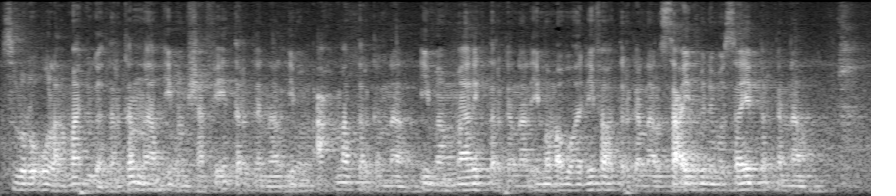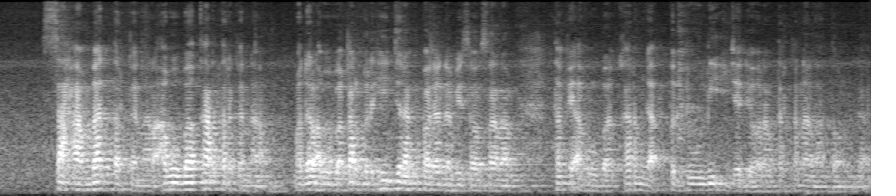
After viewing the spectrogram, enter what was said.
seluruh ulama juga terkenal. Imam Syafi'i terkenal, Imam Ahmad terkenal, Imam Malik terkenal, Imam Abu Hanifah terkenal, Sa'id bin Musayyib terkenal. Sahabat terkenal, Abu Bakar terkenal. Padahal Abu Bakar berhijrah kepada Nabi SAW. Tapi Abu Bakar nggak peduli jadi orang terkenal atau enggak.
